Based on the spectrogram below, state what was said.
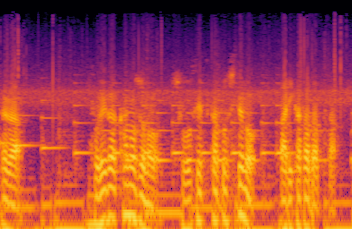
だが、それが彼女の小説家としてのあり方だった。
